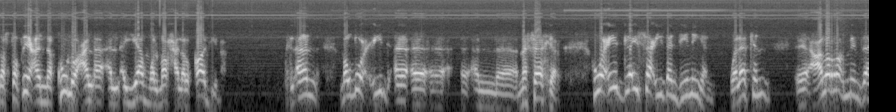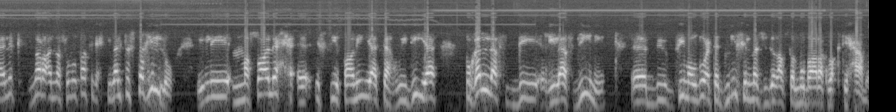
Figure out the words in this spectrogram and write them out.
نستطيع أن نقوله على الأيام والمرحلة القادمة. الآن موضوع عيد المساخر هو عيد ليس عيدا دينيا ولكن على الرغم من ذلك نرى أن سلطات الاحتلال تستغله لمصالح استيطانية تهويدية تغلف بغلاف ديني في موضوع تدميس المسجد الأقصى المبارك واقتحامه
